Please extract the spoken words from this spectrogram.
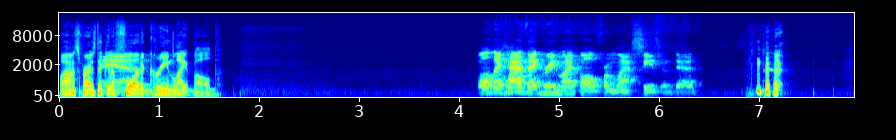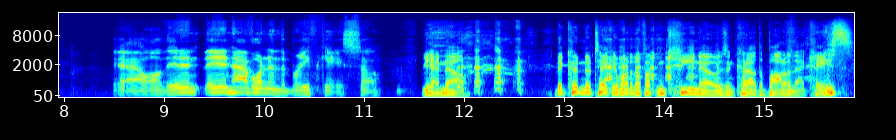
Well, I'm surprised they could afford a green light bulb. well, they had that green light bulb from last season, Dad. Yeah, well, they didn't they didn't have one in the briefcase, so Yeah, no. they couldn't have taken one of the fucking keynotes and cut out the bottom of that case.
